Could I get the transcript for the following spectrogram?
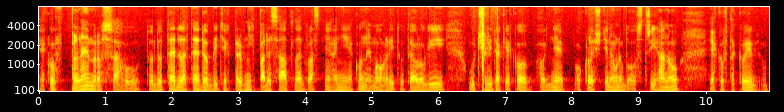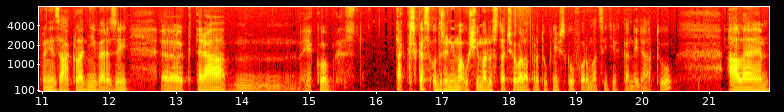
jako v plném rozsahu. To do této doby, těch prvních 50 let vlastně ani jako nemohli. Tu teologii učili tak jako hodně okleštěnou nebo ostříhanou, jako v takové úplně základní verzi, eh, která mm, jako takřka s odřenýma ušima dostačovala pro tu kněžskou formaci těch kandidátů, ale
